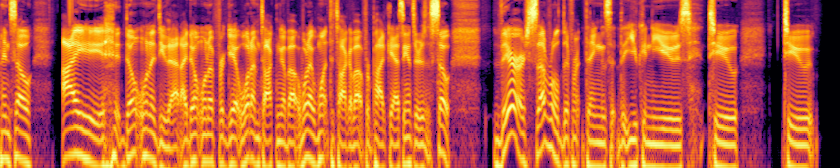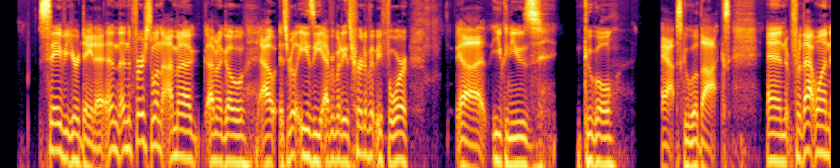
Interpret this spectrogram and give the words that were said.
And so I don't want to do that. I don't want to forget what I'm talking about, what I want to talk about for podcast answers. So there are several different things that you can use to to save your data. And and the first one I'm to I'm to go out. It's real easy. Everybody's heard of it before. Uh, you can use Google apps, Google Docs. And for that one,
